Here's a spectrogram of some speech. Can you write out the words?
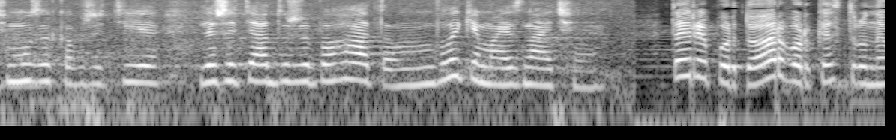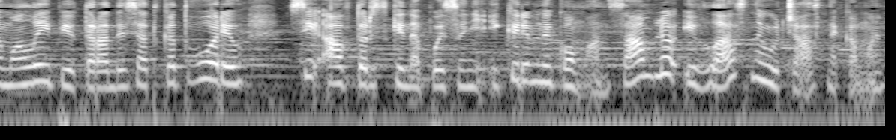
що музика в житті для життя дуже багато, велике має значення. Та й репертуар в оркестру немалий півтора десятка творів. Всі авторські написані і керівником ансамблю, і власне учасниками.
